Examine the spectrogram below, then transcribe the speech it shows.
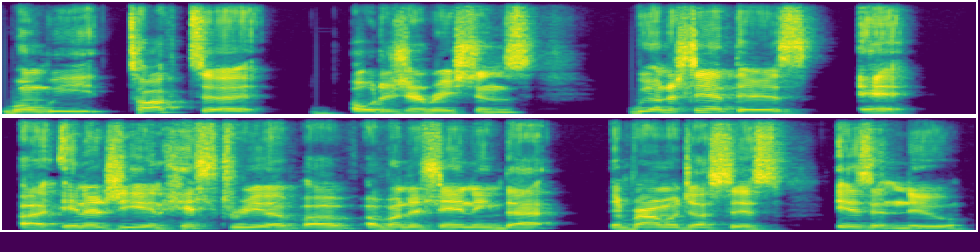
when we talk to older generations, we understand there's a, uh, energy and history of, of, of understanding that environmental justice isn't new.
